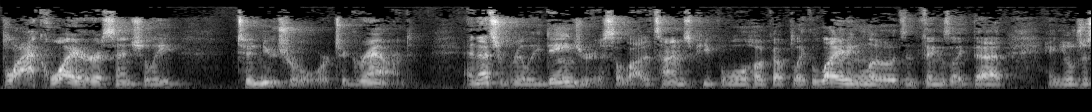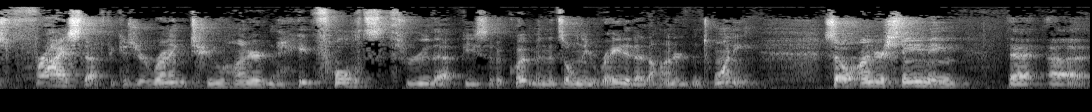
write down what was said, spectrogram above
black wire essentially to neutral or to ground. And that's really dangerous. A lot of times people will hook up like lighting loads and things like that, and you'll just fry stuff because you're running 208 volts through that piece of equipment that's only rated at 120. So understanding that uh,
